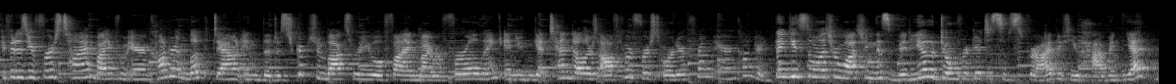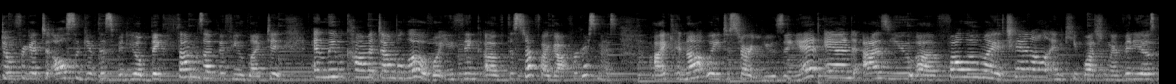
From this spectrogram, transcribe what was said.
If it is your first time buying from Erin Condren, look down in the description box where you will find my referral link and you can get $10 off your first order from Erin Condren. Thank you so much for watching this video. Don't forget to subscribe if you haven't yet. Don't forget to also give this video a big thumbs up if you liked it and leave a comment down below of what you think of the stuff I got for Christmas. I cannot wait to start using it and as you uh, follow my channel and keep watching my videos,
